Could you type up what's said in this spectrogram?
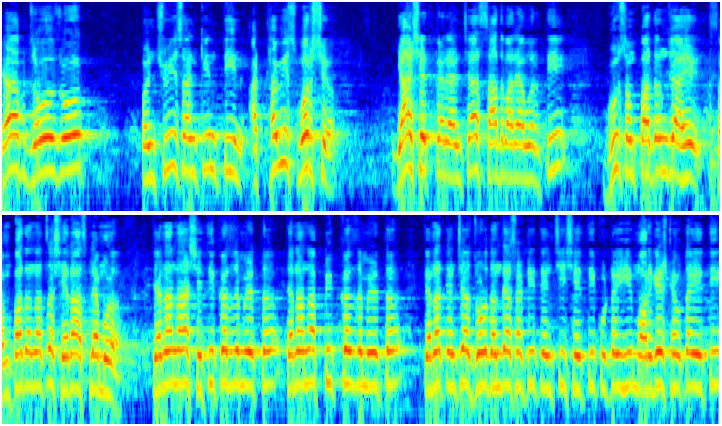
ह्या जवळजवळ पंचवीस आणखीन तीन अठ्ठावीस वर्ष या शेतकऱ्यांच्या सातबाऱ्यावरती भूसंपादन जे आहे संपादनाचा शेरा असल्यामुळं त्यांना ना शेती कर्ज मिळतं त्यांना ना पीक कर्ज मिळतं त्यांना त्यांच्या जोडधंद्यासाठी त्यांची शेती कुठेही मॉर्गेज ठेवता येते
